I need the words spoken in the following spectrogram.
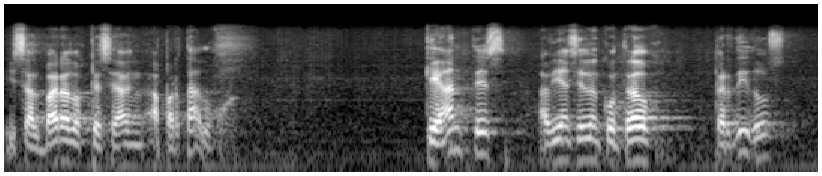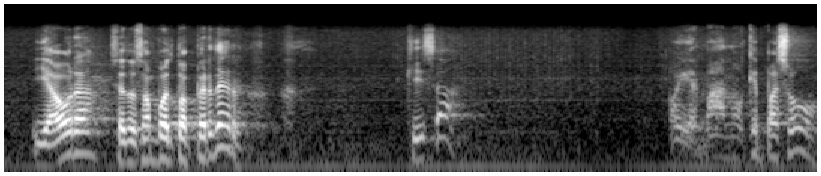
y salvar a los que se han apartado, que antes habían sido encontrados perdidos y ahora se nos han vuelto a perder. Quizá. Oye hermano, ¿qué pasó?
